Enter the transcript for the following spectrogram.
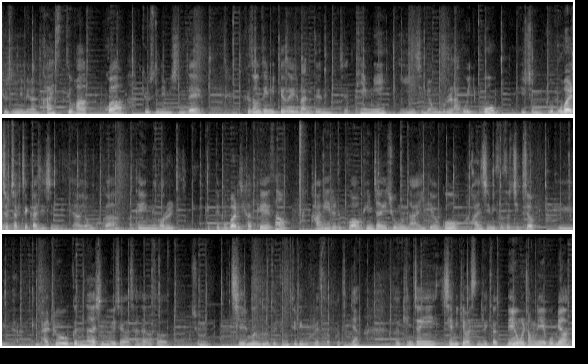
교수님이란 카이스트 화학과 교수님이신데 그 선생님께서 이제 만든 이제 팀이 이 지금 연구를 하고 있고 지금 요 모바일 접착제까지 지금 연구가 돼 있는 거를 그때 모바일 학회에서 강의를 듣고 어, 굉장히 좋은 아이디어고 관심 있어서 직접 그, 그 발표 끝나신 후에 제가 찾아가서 좀 질문도 좀 드리고 그랬었거든요. 굉장히 재밌게 봤습니다. 그러니까 내용을 정리해 보면,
